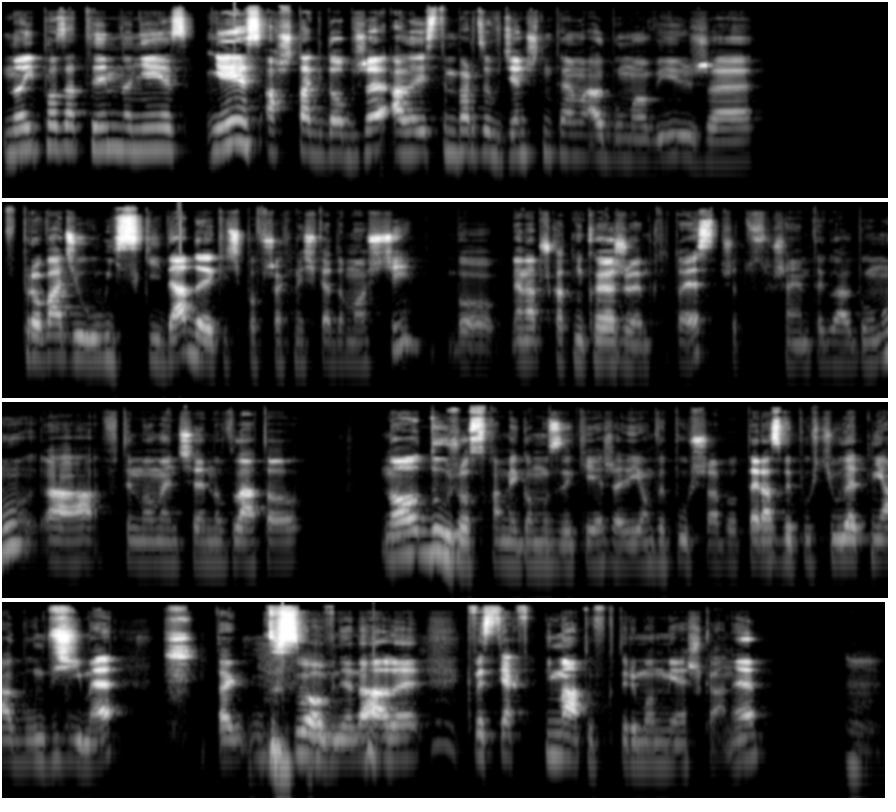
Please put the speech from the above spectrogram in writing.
no i poza tym, no nie jest, nie jest aż tak dobrze, ale jestem bardzo wdzięczny temu albumowi, że wprowadził Whiskida do jakiejś powszechnej świadomości, bo ja na przykład nie kojarzyłem, kto to jest przed usłyszeniem tego albumu, a w tym momencie, no w lato, no dużo słucham jego muzyki, jeżeli ją wypuszcza, bo teraz wypuścił letni album w zimę, tak dosłownie, no ale kwestia klimatu, w którym on mieszka, nie? Hmm.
